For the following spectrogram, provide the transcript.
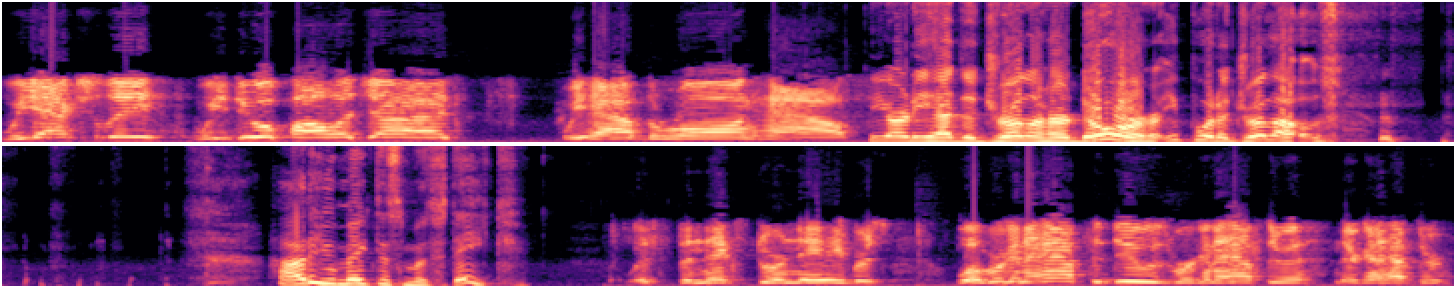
we actually we do apologize. We have the wrong house. He already had the drill in her door. He put a drill out. How do you make this mistake? It's the next door neighbors. What we're gonna have to do is we're gonna have to. They're gonna have to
